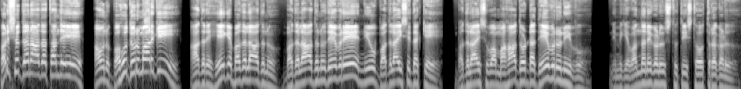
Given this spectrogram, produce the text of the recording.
ಪರಿಶುದ್ಧನಾದ ತಂದೆಯೇ, ಅವನು ಬಹು ದುರ್ಮಾರ್ಗಿ, ಆದರೆ ಹೇಗೆ ಬದಲಾದನು? ಬದಲಾದನು ದೇವರೇ, ನೀವು ಬದಲಾಯಿಸಿದ್ದಕ್ಕೆ. ಬದಲಾಯಿಸುವ ಮಹಾದೊಡ್ಡ ದೇವರು ನೀವು. ನಿಮಗೆ ವಂದನೆಗಳು, ಸ್ತುತಿ, ಸ್ತೋತ್ರಗಳು.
